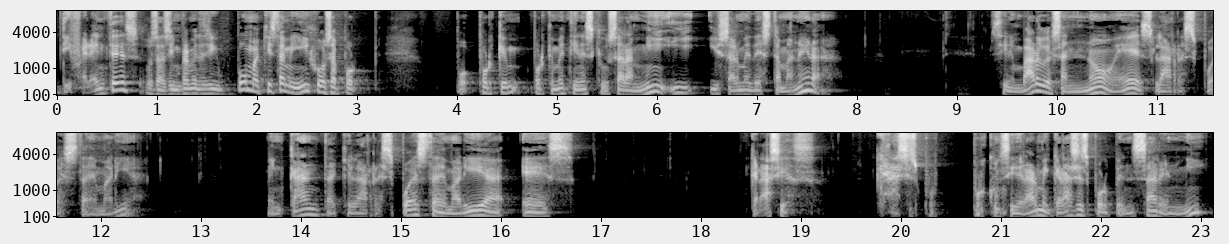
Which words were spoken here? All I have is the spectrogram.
diferentes? O sea, simplemente decir, pum, aquí está mi hijo, o sea, ¿por, por, qué, me tienes que usar a mí y usarme de esta manera? Sin embargo, esa no es la respuesta de María. Me encanta que la respuesta de María es, gracias, gracias por, considerarme, gracias por pensar en mí.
